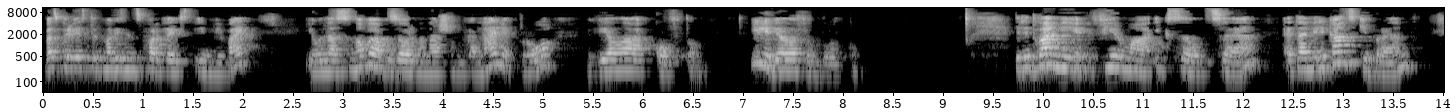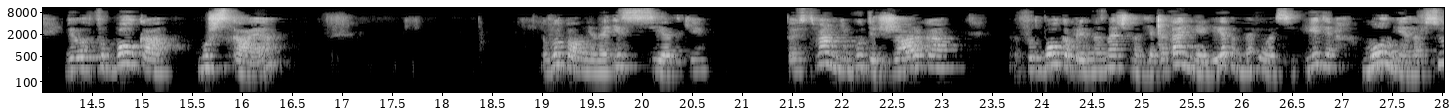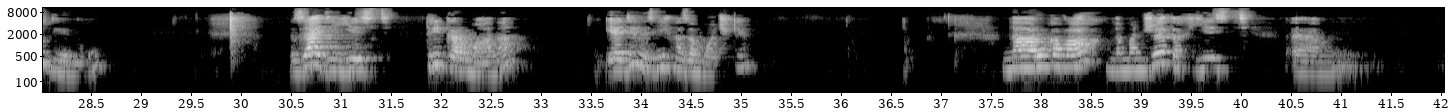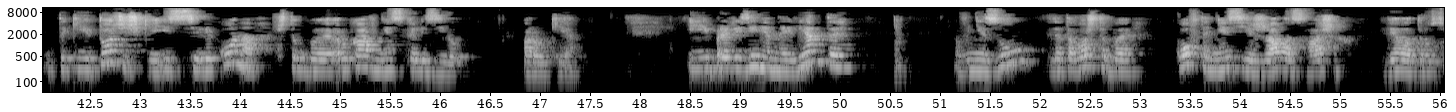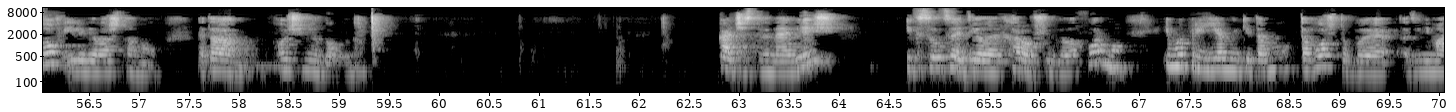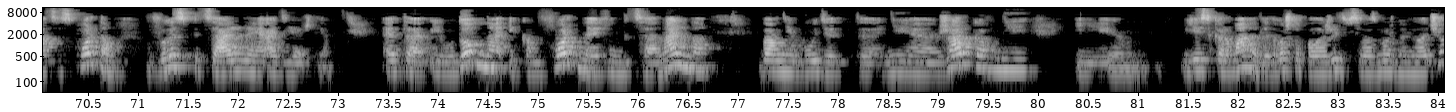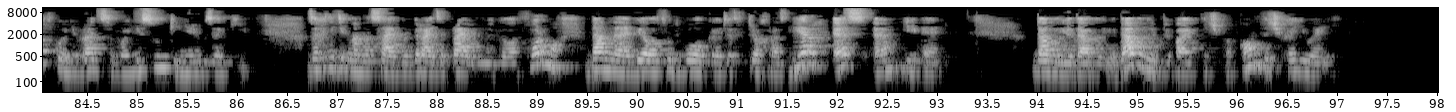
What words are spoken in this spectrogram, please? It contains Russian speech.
Вас приветствует магазин спорта Extreme V-Bike. И у нас новый обзор на нашем канале про велокофту или велофутболку. Перед вами фирма XLC. Это американский бренд. Велофутболка мужская. Выполнена из сетки. То есть вам не будет жарко. Футболка предназначена для катания летом на велосипеде. Молния на всю длину. Сзади есть три кармана, и один из них на замочке. На рукавах, на манжетах есть эм, такие точечки из силикона, чтобы рукав не скользил по руке. И прорезиненные ленты внизу для того, чтобы кофта не съезжала с ваших велотрусов или велоштанов. Это очень удобно. Качественная вещь. XLC делает хорошую велоформу, и мы преемники тому, того, чтобы заниматься спортом в специальной одежде. Это и удобно, и комфортно, и функционально. Вам не будет э, не жарко в ней, и есть карманы для того, чтобы положить всевозможную мелочевку и не брать с собой ни сумки, ни рюкзаки. Заходите к нам на сайт, выбирайте правильную велоформу. Данная велофутболка идет в трех размерах S, M и L. www.bibike.com.ua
